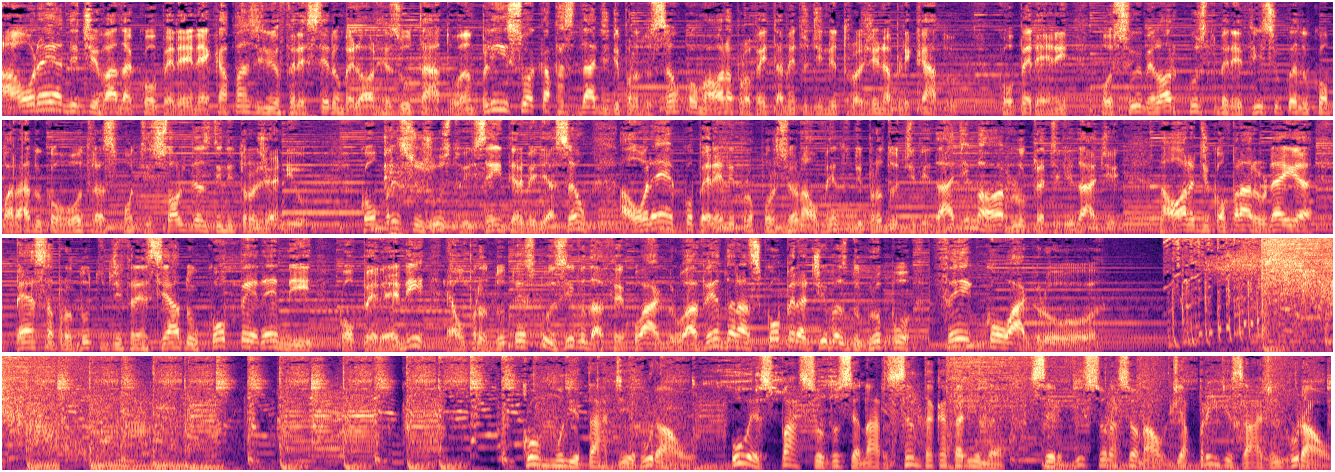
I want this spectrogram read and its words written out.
A ureia aditivada Cooperene é capaz de lhe oferecer o melhor resultado. Amplie sua capacidade de produção com maior aproveitamento de nitrogênio aplicado. Cooperene possui o melhor custo-benefício quando comparado com outras fontes sólidas de nitrogênio. Com preço justo e sem intermediação, a ureia Cooperene proporciona aumento de produtividade e maior lucratividade. Na hora de comprar ureia, peça produto diferenciado Cooperene. Cooperene é um produto exclusivo da FECOAGRO, à venda nas cooperativas do grupo FECOAGRO. Comunidade Rural. O espaço do Senar Santa Catarina, Serviço Nacional de Aprendizagem Rural.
